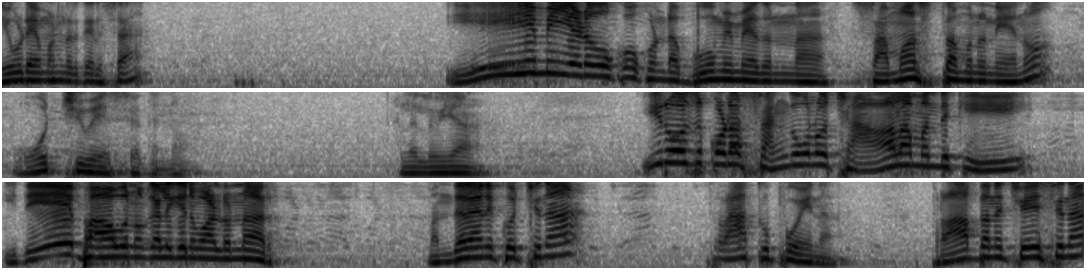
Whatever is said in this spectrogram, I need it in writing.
దేవుడు ఏమంటారు తెలుసా? ఏమి ఎడవకోకుండా భూమి మీద ఉన్న సమస్తమును నేను ఓడ్చివేసేదను హల్లెలూయా. ఈరోజు కూడా సంఘంలో చాలామందికి ఇదే భావన కలిగిన వాళ్ళు ఉన్నారు మందిరానికి వచ్చినా రాకపోయినా ప్రార్థన చేసినా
